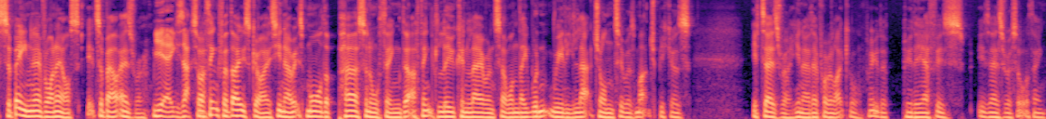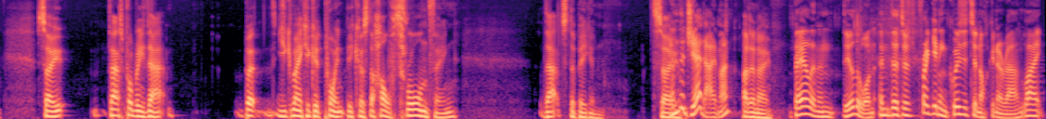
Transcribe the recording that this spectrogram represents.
Sabine and everyone else. It's about Ezra. Yeah, exactly. So I think for those guys, you know, it's more the personal thing that I think Luke and Leia and so on they wouldn't really latch on to as much because it's Ezra. You know, they're probably like, well, who the who the f is is Ezra sort of thing. So that's probably that. But you make a good point because the whole Thrawn thing, that's the big one. So and the Jedi, man. I don't know. Baylan and the other one. And there's a frigging Inquisitor knocking around. Like,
